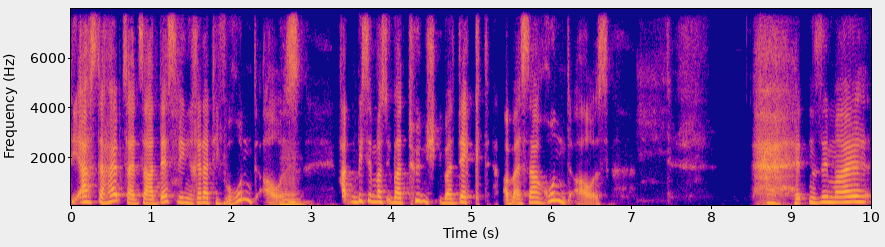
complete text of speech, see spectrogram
Die erste Halbzeit sah deswegen relativ rund aus. Mhm. Hat ein bisschen was übertüncht, überdeckt, aber es sah rund aus hätten sie mal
